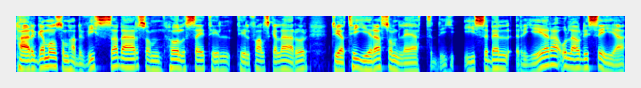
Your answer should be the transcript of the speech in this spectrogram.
Pergamon som hade vissa där som höll sig till, till falska läror. Thyatira som lät Isabel regera och Laodicea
